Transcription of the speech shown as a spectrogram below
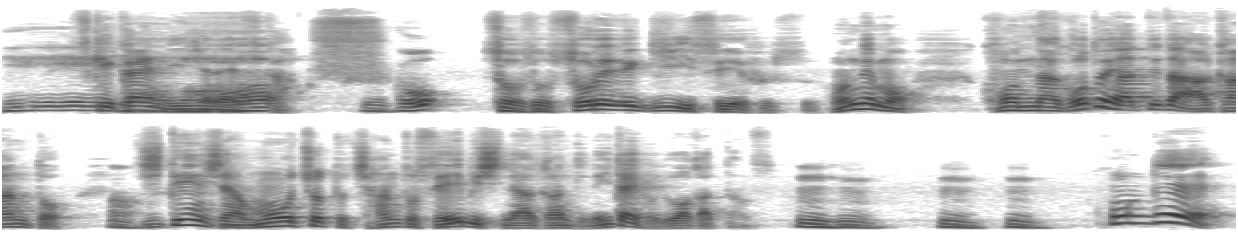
付け替えんでいいじゃないですか。すごっ。そうそう、それでギリセーフっす。ほんでもう、こんなことやってたらあかんとうん。自転車はもうちょっとちゃんと整備しなあかんっていうの痛いほど分かったんです。うんうん。うんうん。ほんで、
